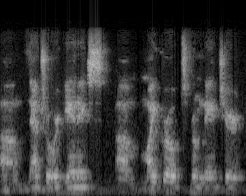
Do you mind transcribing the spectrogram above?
um, natural organics, um, microbes from nature,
